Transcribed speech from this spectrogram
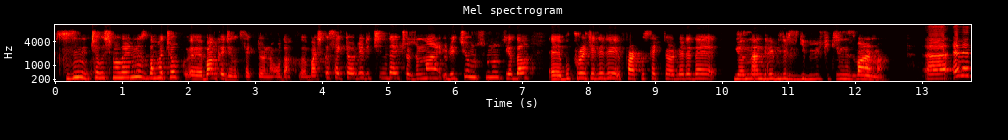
sizin çalışmalarınız daha çok e, bankacılık sektörüne odaklı. Başka sektörler için de çözümler üretiyor musunuz ya da e, bu projeleri farklı sektörlere de yönlendirebiliriz gibi bir fikriniz var mı? Evet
